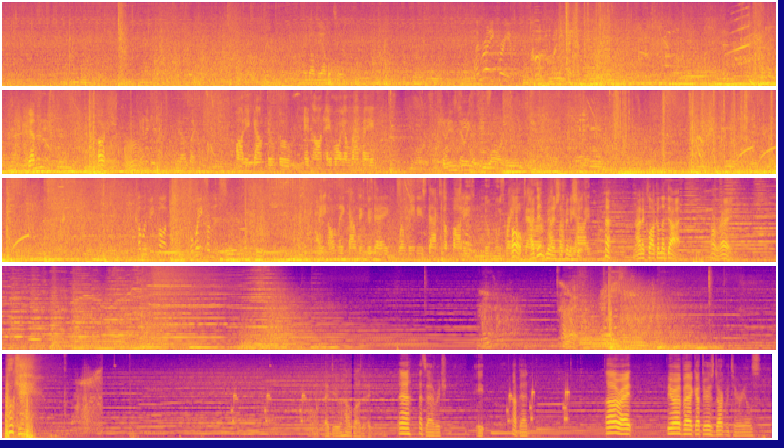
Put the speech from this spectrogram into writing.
I think I'll be able to. I'm ready for you. Crew ready faith. Yep. Oh. Yeah, I was like, Body count Dooku is on a royal rampage. Come with me, Father. Away from this. The only counting today will be these stacks of bodies Dooku's reign oh, I did manage to finish behind. it. Nine o'clock on the dot. All right. That's average. Eight. Not bad. Alright. Be right back after his Dark Materials.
